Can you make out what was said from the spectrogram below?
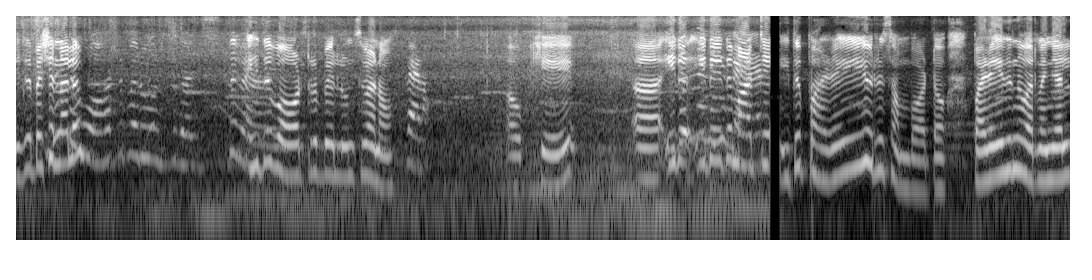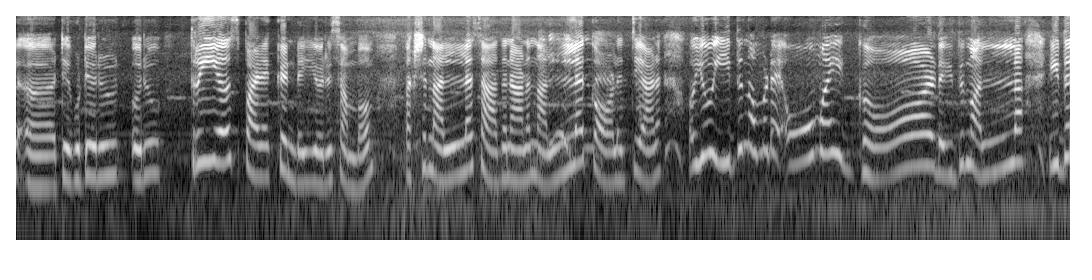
ഇത് പക്ഷെ എന്നാലും ഇത് വാട്ടർ ബലൂൺസ് വേണോ. ഓക്കെ ഇത് ഇത് ഇത് മാറ്റി. ഇത് പഴയൊരു സംഭവം കേട്ടോ. പഴയതെന്ന് പറഞ്ഞു കഴിഞ്ഞാൽ ടീക്കുട്ടി ഒരു ഒരു ത്രീ ഇയേഴ്സ് പഴക്കമുണ്ട് ഈ ഒരു സംഭവം. പക്ഷെ നല്ല സാധനമാണ് നല്ല ക്വാളിറ്റിയാണ് അയ്യോ ഇത് നമ്മുടെ ഓ മൈ ഗോഡ് ഇത് നല്ല ഇത്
